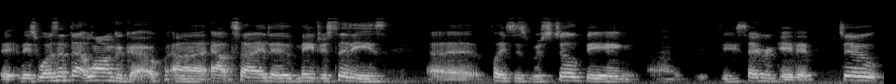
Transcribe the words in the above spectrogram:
this wasn't that long ago. Uh, outside of major cities, uh, places were still being uh, desegregated. So,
